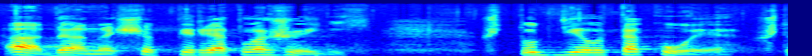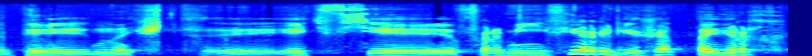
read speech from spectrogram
А, да, насчет переотложений. Тут дело такое, что значит, э, эти все форминиферы лежат поверх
